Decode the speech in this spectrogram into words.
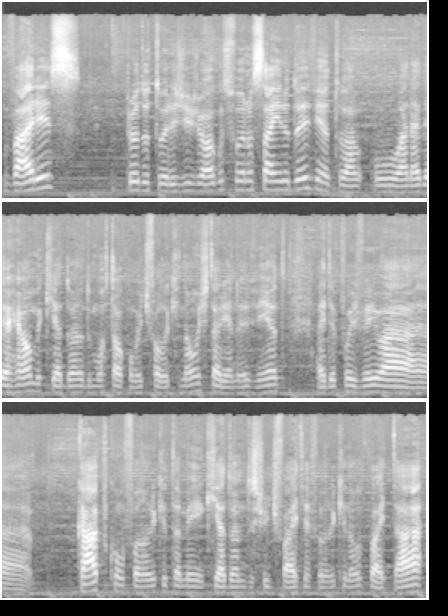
várias produtores de jogos foram saindo do evento. O a NetherRealm, que é a dona do Mortal Kombat, falou que não estaria no evento. Aí depois veio a Capcom falando que também que é a dona do Street Fighter falando que não vai estar. Tá.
